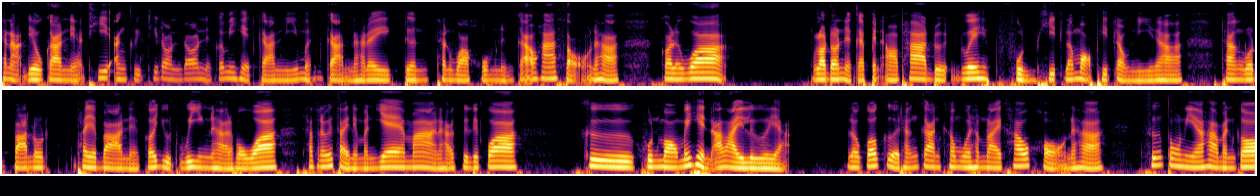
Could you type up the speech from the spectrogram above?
ขณะเดียวกันเนี่ยที่อังกฤษที่ลอนดอนเนี่ยก็มีเหตุการณ์นี้เหมือนกันนะคะในเดือนธันวาคม 1952 นะคะ ก็เรียกว่าลอนดอนเนี่ยกลายเป็นอัมพาตด้วยด้วยฝุ่นพิษและหมอกพิษเหล่านี้นะคะ ทางรถบัสรถ พยาบาลเนี่ยก็หยุดวิ่งนะคะเพราะว่าทัศนวิสัยเนี่ยมันแย่มากนะคะ คือเรียกว่าคือคุณมองไม่เห็นอะไรเลยอะ่ะแล้วก็เกิดทั้งการขโมยทำลายข้าวของนะคะ ซึ่งตรงนี้ค่ะมันก็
